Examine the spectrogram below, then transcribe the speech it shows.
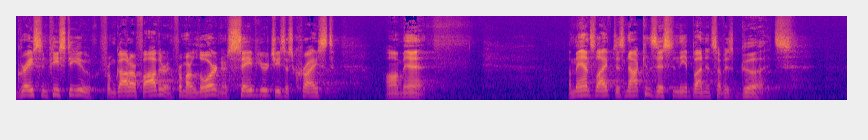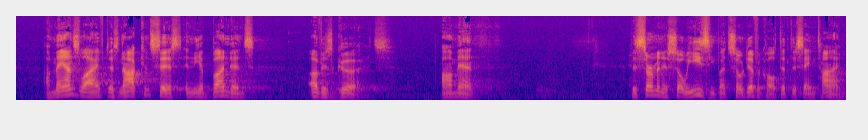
Grace and peace to you from God our Father and from our Lord and our Savior, Jesus Christ. Amen. A man's life does not consist in the abundance of his goods. A man's life does not consist in the abundance of his goods. Amen. This sermon is so easy but so difficult at the same time.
